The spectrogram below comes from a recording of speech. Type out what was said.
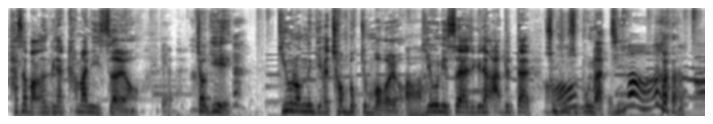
하서방은 그냥 가만히 있어요. 그래요? 저기 기운 없는 김에 전복 좀 먹어요. 아. 기운 있어야지 그냥 아들 딸 순풍순풍 났지. 엄마.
